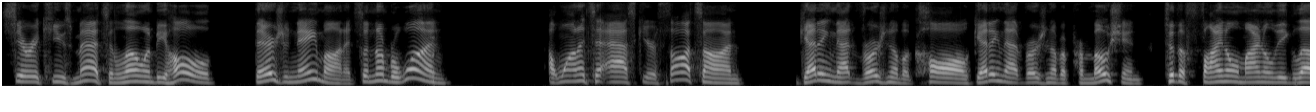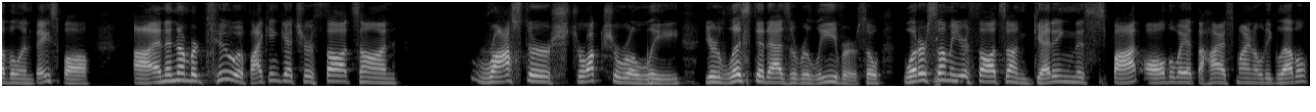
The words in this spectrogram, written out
Syracuse Mets. And lo and behold, there's your name on it. So, number one, I wanted to ask your thoughts on getting that version of a call, getting that version of a promotion to the final minor league level in baseball. Uh, and then number two, if I can get your thoughts on roster structurally, you're listed as a reliever. So, what are some of your thoughts on getting this spot all the way at the highest minor league level,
